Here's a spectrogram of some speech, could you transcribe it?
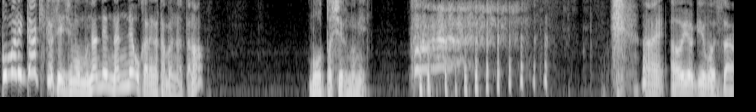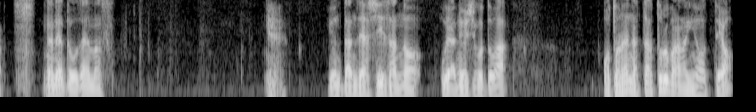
困りか聞かせしもうなんで、なんでお金が貯まるようになったの？ぼーっとしてるのに。はい。青柳ぼさん。ありがとうございます。ねユンタンゼヤシーさんの親の仕事は、大人になったらトルバランよってよ。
